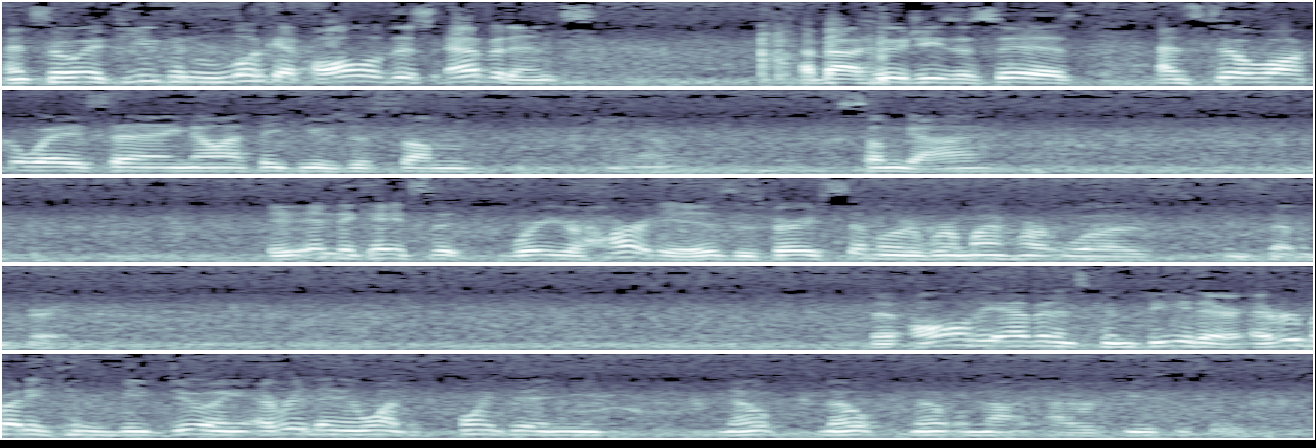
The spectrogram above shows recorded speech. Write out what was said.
And so if you can look at all of this evidence about who Jesus is and still walk away saying, no, I think he was just some, you know, some guy, it indicates that where your heart is is very similar to where my heart was in seventh grade. That all the evidence can be there. Everybody can be doing everything they want to point to, and you, nope, nope, nope, I'm not. I refuse to see.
